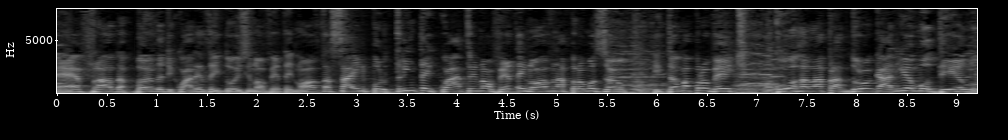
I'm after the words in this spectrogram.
É fralda Panda de R$ 42,99, tá saindo por R$ 34,99 na promoção. Então aproveite, corra lá pra Drogaria Modelo.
